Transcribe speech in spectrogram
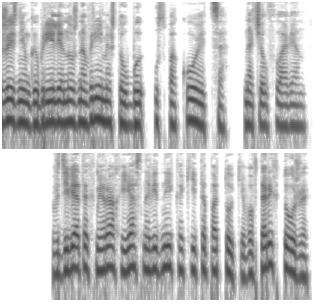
«Жизням Габриэля нужно время, чтобы успокоиться», — начал Флавиан. «В девятых мирах ясно видны какие-то потоки, во-вторых, тоже,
